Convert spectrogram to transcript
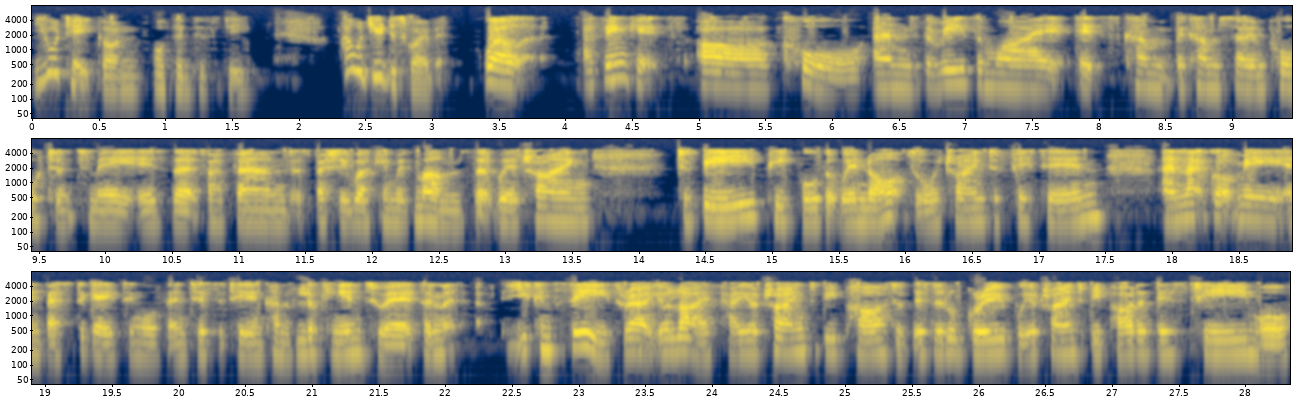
your take on authenticity? How would you describe it? Well, I think it's our core and the reason why it's come become so important to me is that I found, especially working with mums, that we're trying to be people that we're not or we're trying to fit in. And that got me investigating authenticity and kind of looking into it. And you can see throughout your life how you're trying to be part of this little group or you're trying to be part of this team or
